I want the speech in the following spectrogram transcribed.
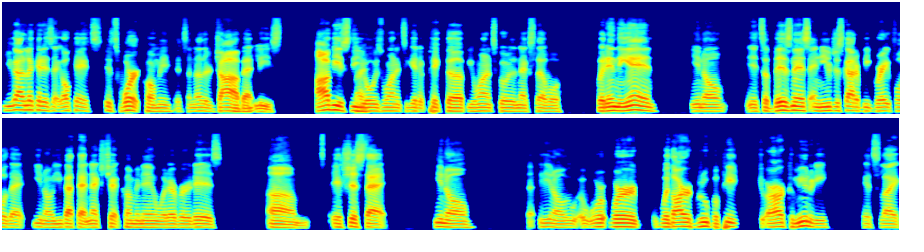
you gotta look at it as like, okay, it's it's work, homie. It's another job at least. Obviously, Right. you always wanted to get it picked up. You wanted to go to the next level, but in the end, you know, it's a business, and you just got to be grateful that you know you got that next check coming in, whatever it is. Um, it's just that, you know, uh, you know, we're, we're with our group of people or our community, it's like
